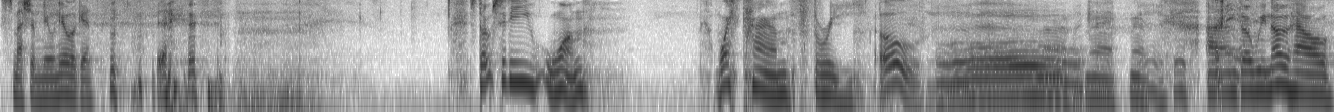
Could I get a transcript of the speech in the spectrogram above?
smash them nil-nil again. yeah. Stoke City one. West Ham three. Oh, oh. Yeah, yeah. And uh, we know how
